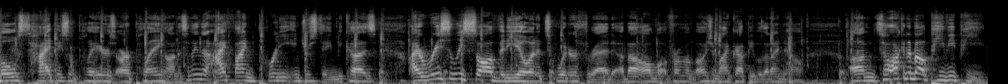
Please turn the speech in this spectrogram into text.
most Hypixel players are playing on. It's something that I find pretty interesting because I recently saw a video in a Twitter thread about all, from a bunch of Minecraft people that I know. Um, talking about PvP,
